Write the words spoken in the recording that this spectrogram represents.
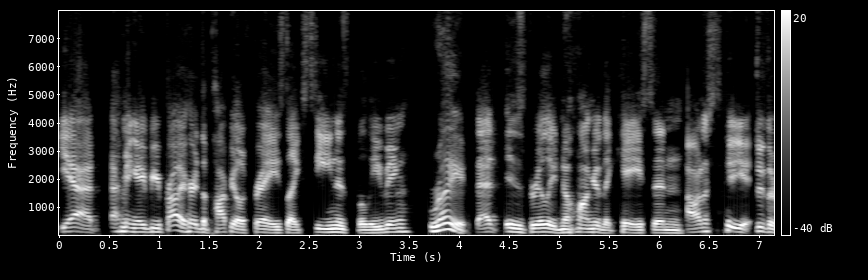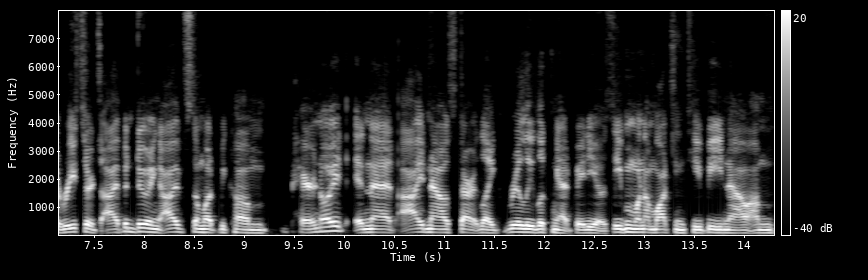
Yeah. I mean, you probably heard the popular phrase like seeing is believing. Right. That is really no longer the case. And honestly, through the research I've been doing, I've somewhat become paranoid in that I now start like really looking at videos. Even when I'm watching TV now, I'm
